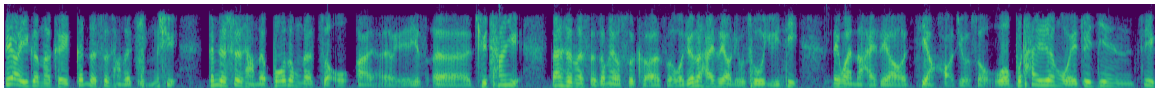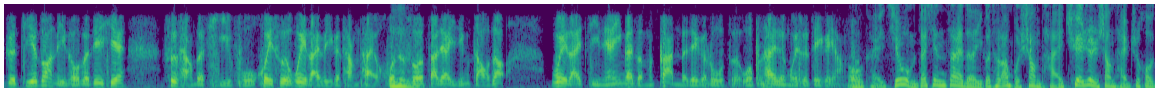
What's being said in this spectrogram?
第二一个呢，可以跟着市场的情绪，跟着市场的波动的走啊，呃也呃去参与。但是呢，始终要适可而止。我觉得还是要留出余地。另外呢，还是要见好就收。我不太认为最近这个阶段里头的这些市场的起伏会是未来的一个常态，或者说大家已经找到未来几年应该怎么干的这个路子，我不太认为是这个样子。OK，其实我们在现在的一个特朗普上台确认上台之后，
